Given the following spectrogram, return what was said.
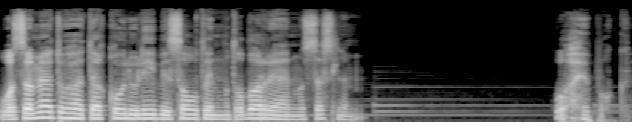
وسمعتها تقول لي بصوت متضرع مستسلم أحبك.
